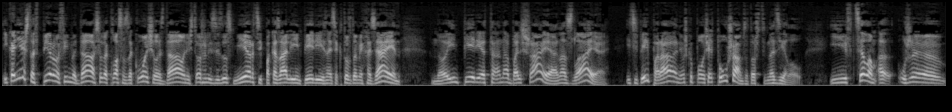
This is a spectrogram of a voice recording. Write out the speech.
И, конечно, в первом фильме, да, все так классно закончилось, да, уничтожили звезду смерти, показали империи, знаете, кто в доме хозяин, но империя-то она большая, она злая, и теперь пора немножко получать по ушам за то, что ты наделал. И в целом а, уже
